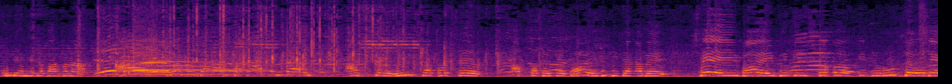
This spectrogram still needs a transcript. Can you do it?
ফিরিয়ে নিতে পারবে না। আজকে হিংসা করছে আপনাদেরকে ভয় ভীতি দেখাবে। সেই ভয় ভীতির সকল কিছু উঠতে উঠে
